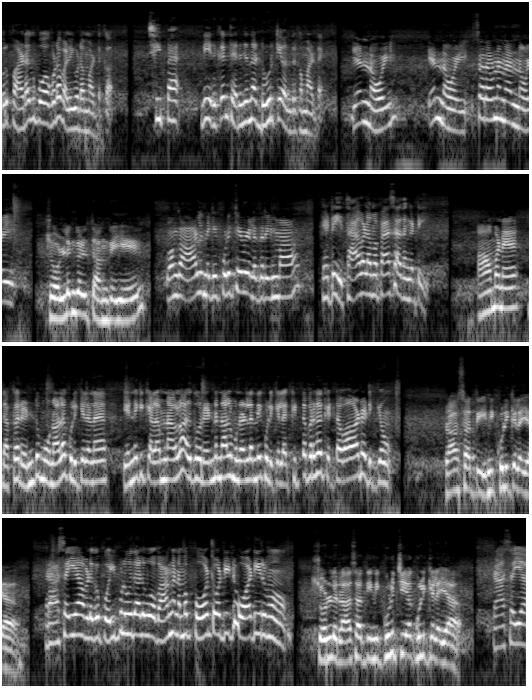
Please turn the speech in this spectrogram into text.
ஒரு படகு போக கூட வழி விட மாட்டுக்கா. சீப்பா நீ இருக்கேன்னு தெரிஞ்சிருந்தா டூர்க்கே வந்திருக்க மாட்டேன். என் நோய் என் நோய் சரவணன் நோய். சொல்லுங்கள் தங்கையே. உங்க ஆள் இன்னைக்கு குளிக்கவே இல்லை தெரியுமா? கேட்டி தாவலாம பேசாதங்க டி. ஆமாண்ணே இந்த அக்கா ரெண்டு மூணு நாளாக குளிக்கலண்ணே. என்னைக்கு கிளம்புனாங்களோ அதுக்கு ஒரு ரெண்டு நாள் முன்னாடிலேருந்தே குளிக்கல. கிட்ட பிறகு கிட்டவாடு அடிக்கும். ராசாத்தி நீ குளிக்கலையா? ராசையா அவளுக்கு பொய் புழுவதாளுவோ வாங்க நம்ம போட்டு ஓட்டிட்டு ஓடிடுவோம் சொல்லு ராசாத்தி நீ குளிச்சியா குளிக்கலையா? ராசையா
